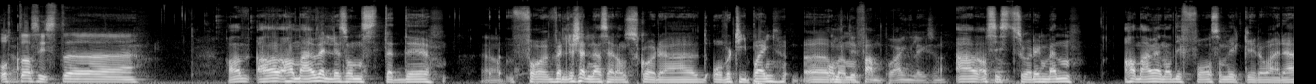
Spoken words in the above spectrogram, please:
åtte siste han, han, han er jo veldig sånn steady. Ja. For, veldig sjelden jeg ser han score over ti poeng. men, Alltid fem poeng, liksom. ja, assist-scoring, men han er jo en av de få som virker å være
